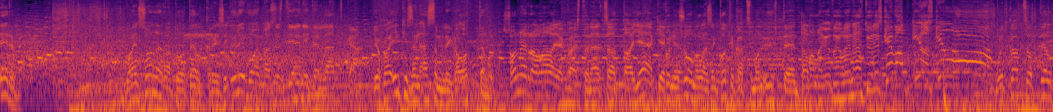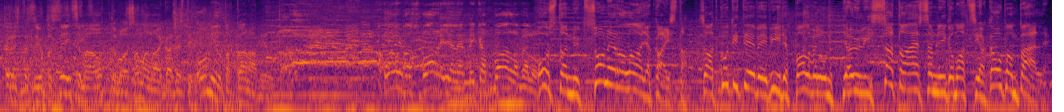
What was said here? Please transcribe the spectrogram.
Terve! Vain Sonera tuo telkkariisi ylivoimaisesti eniten lätkää. Joka ikisen SM Liiga ottelu. Sonera laajakaista näet saattaa jääkiekon ja suomalaisen kotikatsomon yhteen tavalla, jota ei ole nähty edes kebabkioskilla! Voit katsoa telkkaristasi jopa seitsemää ottelua samanaikaisesti omilta kanavilta. Taivas varjele mikä palvelu! Osta nyt Sonera laajakaista. Saat koti TV viihdepalvelun ja yli 100 SM Liiga matsia kaupan päälle.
